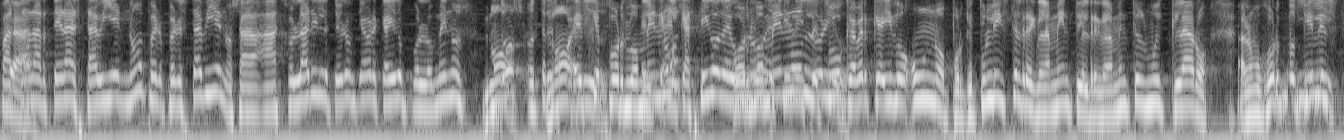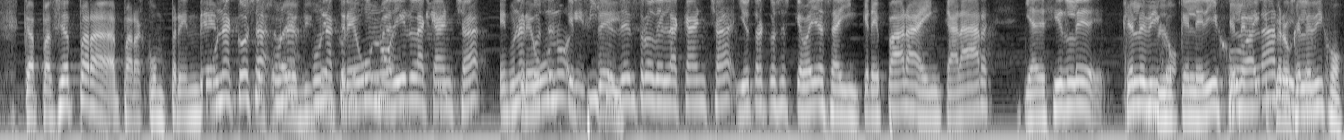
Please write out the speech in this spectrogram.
patada artera está bien, no, pero, pero está bien. O sea, a Solari le tuvieron que haber caído por lo menos dos o tres. No, es que por lo menos. El, castigo de por uno. Por lo menos le tuvo que haber caído uno, porque tú leíste el reglamento y el reglamento es muy claro. A lo mejor no tienes capacidad para, para comprender una cosa, una, cosa es invadir la cancha, una cosa es que pises dentro de la cancha y otra cosa es que vayas a increpar, a encarar y a decirle ¿Qué le dijo? lo que le dijo ¿Pero qué le dijo?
